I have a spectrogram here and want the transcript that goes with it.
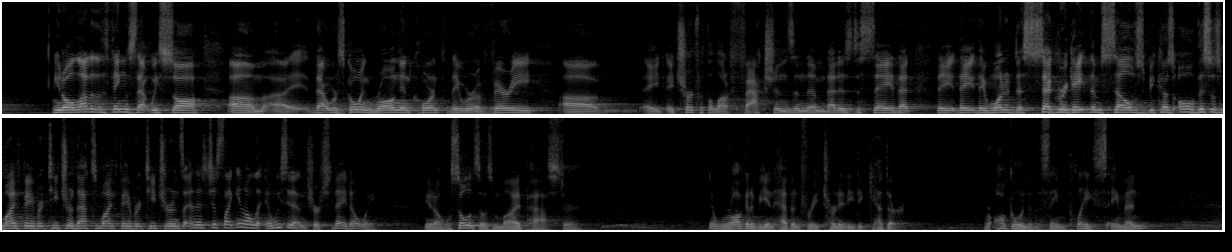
you know, a lot of the things that we saw um, uh, that was going wrong in Corinth, they were a very. Uh, a, a church with a lot of factions in them. That is to say, that they, they, they wanted to segregate themselves because, oh, this is my favorite teacher, that's my favorite teacher. And, and it's just like, you know, and we see that in church today, don't we? You know, well, so and so is my pastor. Yeah, we're all going to be in heaven for eternity together. We're all going to the same place. Amen?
